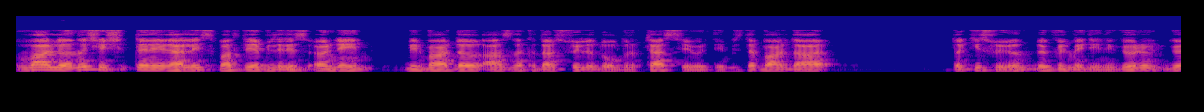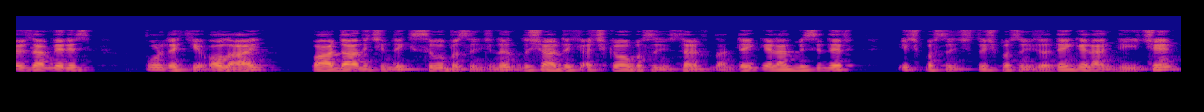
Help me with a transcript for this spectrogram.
varlığını çeşitli deneylerle ispatlayabiliriz. Örneğin bir bardağı ağzına kadar suyla doldurup ters çevirdiğimizde bardağı suyun dökülmediğini gözlemleriz. Buradaki olay bardağın içindeki sıvı basıncının dışarıdaki açık hava basıncı tarafından dengelenmesidir. İç basınç dış basıncıyla dengelendiği için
